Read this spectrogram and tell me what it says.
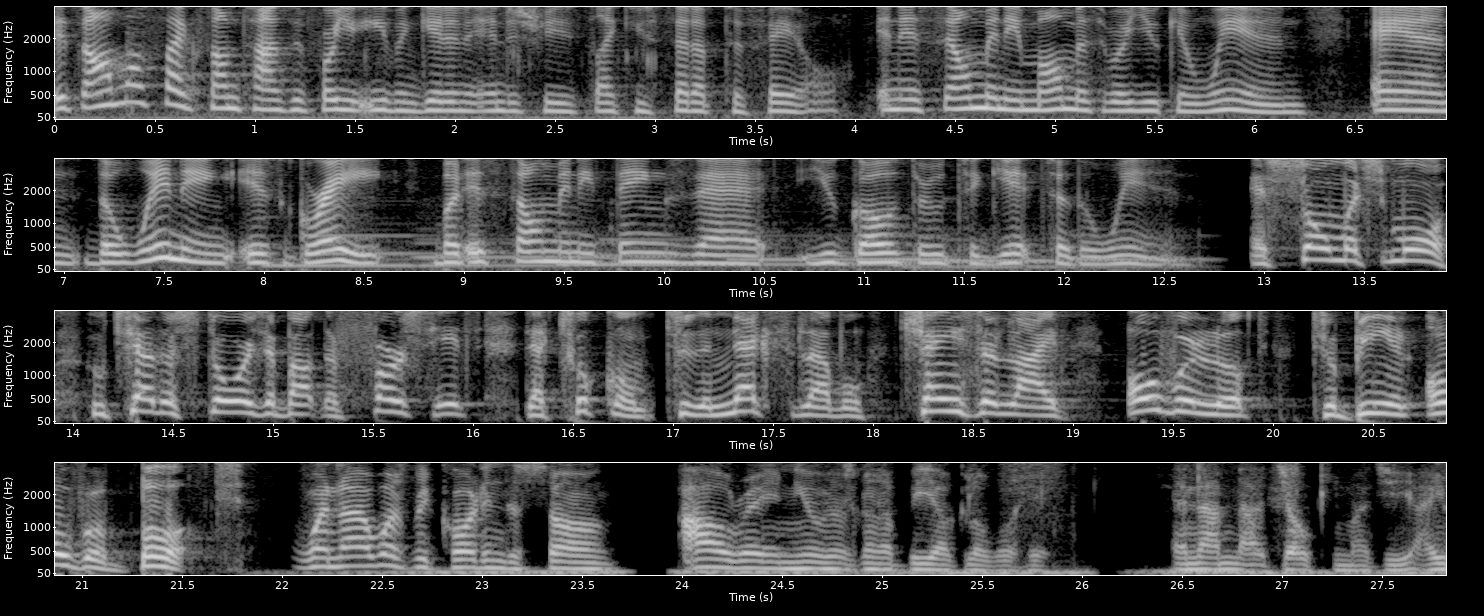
It's almost like sometimes before you even get in the industry, it's like you set up to fail. And it's so many moments where you can win. And the winning is great, but it's so many things that you go through to get to the win. And so much more who tell their stories about the first hits that took them to the next level, changed their life, overlooked to being overbooked. When I was recording the song, I already knew it was going to be a global hit. And I'm not joking, my G. I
